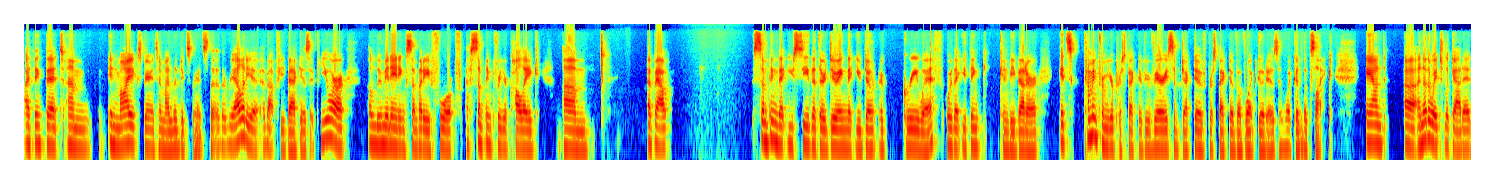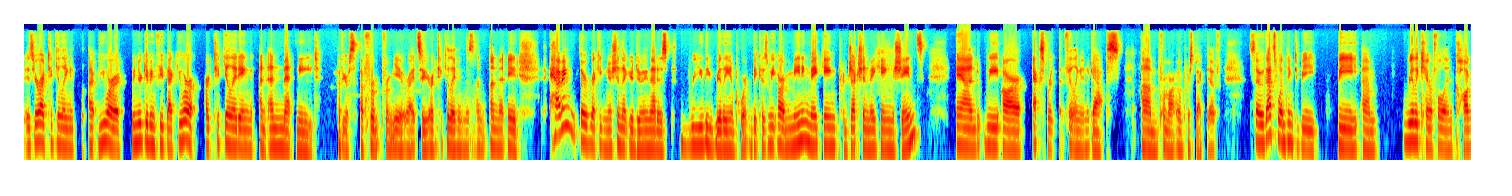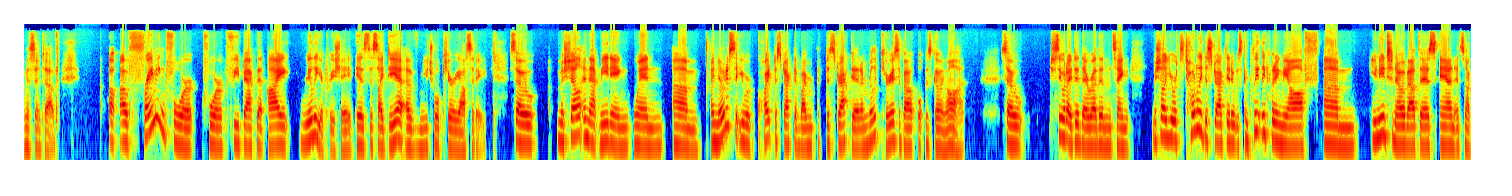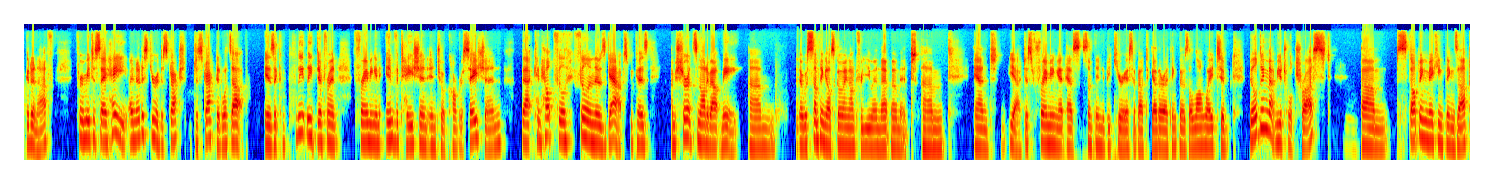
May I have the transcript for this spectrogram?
I think that um, in my experience and my lived experience, the, the reality about feedback is if you are illuminating somebody for, for something for your colleague um, about something that you see that they're doing that you don't agree with or that you think can be better, it's coming from your perspective, your very subjective perspective of what good is and what good looks like. And uh, another way to look at it is you're articulating, uh, you are, when you're giving feedback, you are articulating an unmet need of your uh, from from you right? So you're articulating this un, unmet need. Having the recognition that you're doing that is really really important because we are meaning making projection making machines and we are experts at filling in the gaps um, from our own perspective. So that's one thing to be be um, really careful and cognizant of. A, a framing for for feedback that I really appreciate is this idea of mutual curiosity. So Michelle, in that meeting, when um, I noticed that you were quite distracted by distracted, I'm really curious about what was going on. So, see what I did there rather than saying, Michelle, you were totally distracted. It was completely putting me off. Um, you need to know about this, and it's not good enough for me to say, Hey, I noticed you're a distraction, distracted. What's up? is a completely different framing an invitation into a conversation that can help fill fill in those gaps because I'm sure it's not about me. Um, there was something else going on for you in that moment. Um, and yeah, just framing it as something to be curious about together. I think goes a long way to building that mutual trust, mm. um, stopping making things up,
